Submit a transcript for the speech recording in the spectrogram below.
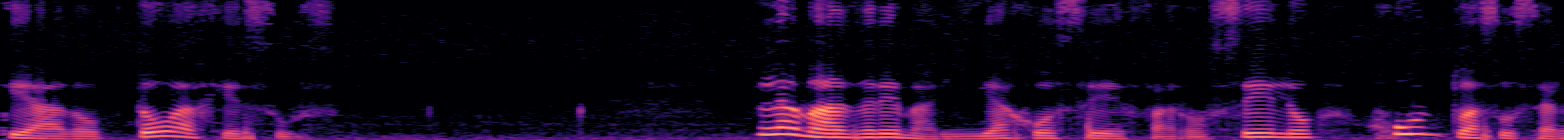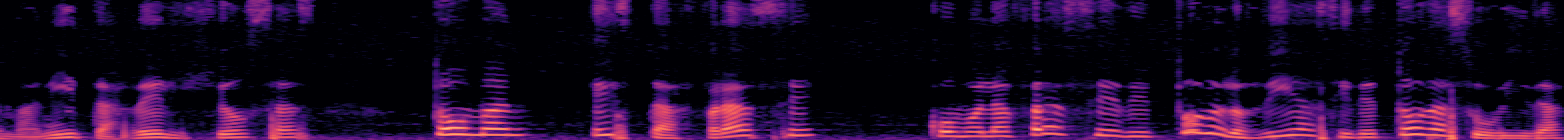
que adoptó a Jesús. La Madre María Josefa Roselo, junto a sus hermanitas religiosas, toman esta frase como la frase de todos los días y de toda su vida.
